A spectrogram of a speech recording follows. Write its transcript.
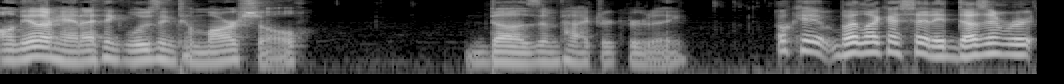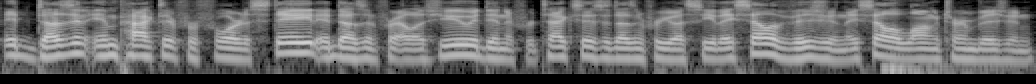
On the other hand, I think losing to Marshall does impact recruiting. Okay, but like I said, it doesn't re- it doesn't impact it for Florida State. It doesn't for LSU. It didn't for Texas. It doesn't for USC. They sell a vision. They sell a long term vision,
